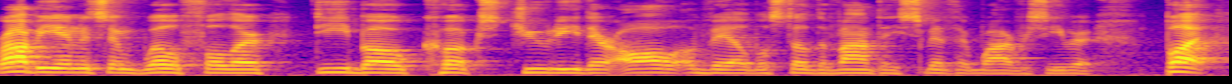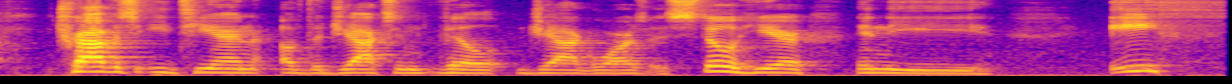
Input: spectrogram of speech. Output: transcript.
Robbie Anderson, Will Fuller, Deebo, Cooks, Jeudy, they're all available still. DeVonta Smith at wide receiver, but Travis Etienne of the Jacksonville Jaguars is still here in the eighth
